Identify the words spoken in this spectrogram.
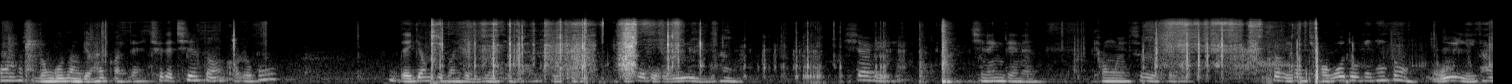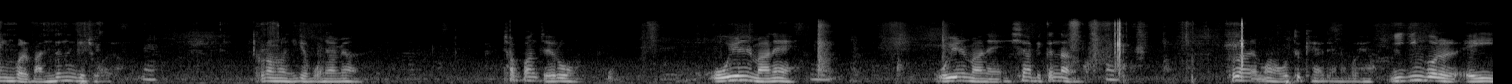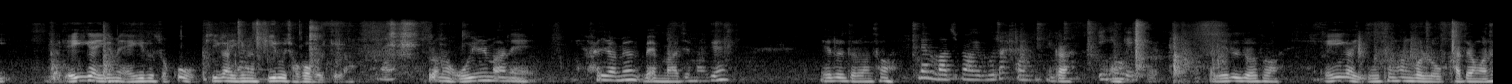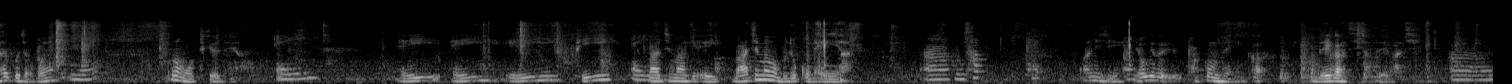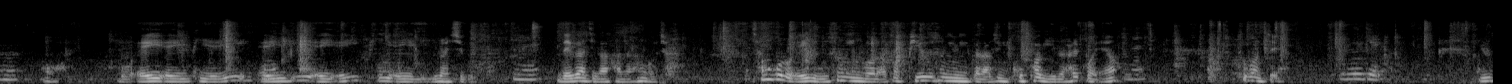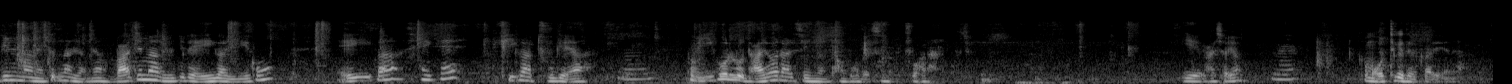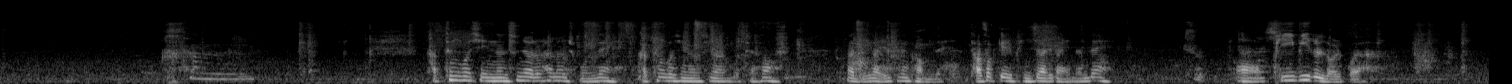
한 번씩 농구 경기를 할 건데 최대 7일 동안 거르고 4경기 먼저 이긴 팀이 적어도 5일 이상 시합이 진행되는 경우의 수를 재요. 그럼 이건 적어도긴 해도 5일 이상인 걸 만드는 게 좋아요. 네. 그러면 이게 뭐냐면 첫 번째로 5일 만에 네. 5일 만에 시합이 끝나는 거. 네. 그러려면 어떻게 해야 되는 거예요? 이긴 거를 A, A가 이기면 A로 적고 B가 이기면 B로 적어 볼게요. 네. 그러면 5일 만에 하려면 맨 마지막에 예를 들어서 맨 마지막에 무조건 그러니까 이긴 어. 게 있어요. 그러니까 예를 들어서 A가 우승한 걸로 가정을 해보자고요. 네. 그럼 어떻게 해야 돼요? A, A, A, A, B, A. 마지막에 A. 마지막은 무조건 A야. 아 그럼 4, 아니지. 여기서 바꾸면 되니까 네 가지죠, 네 가지. 아, 어, 뭐 A, A, B, A, A, B, A, A, B, A 이런 식으로 네. 네 가지가 가능한 거죠. 참고로 A 우승인 거라서 B 우승이니까 나중에 곱하기 2를 할 거예요. 네. 두 번째, 6일. 6일 만에 끝나려면 마지막 6일에 A가 이기고 A가 3개, B가 2개야. 음, 그럼 이걸로 나열할 수 있는 방법을 쓰는 구하라는 거죠. 이해가셔요? 네. 그럼 어떻게 될까요, 얘는? 3, 같은 것이 있는 수녀를 하면 좋은데 같은 것이 있는 수녀를 못해서 그러니까 네가 이렇게 생각하면 돼. 다섯 개의 빈자리가 있는데 두, 어. BB를 넣을 거야.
